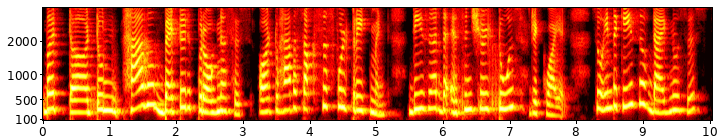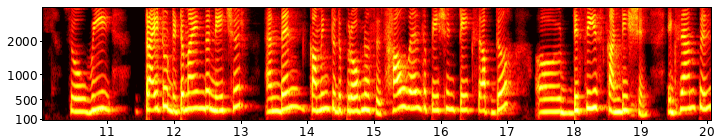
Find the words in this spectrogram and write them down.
But uh, to have a better prognosis or to have a successful treatment these are the essential tools required. So in the case of diagnosis so we try to determine the nature and then coming to the prognosis how well the patient takes up the uh, disease condition Example,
